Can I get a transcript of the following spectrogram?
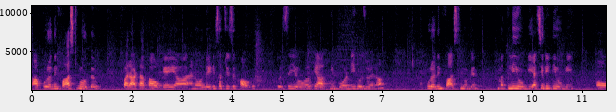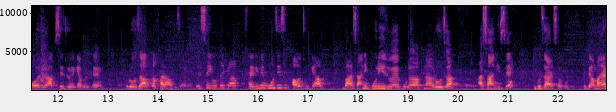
आप पूरा दिन फास्ट में होते हो। पराठा खाओगे या एंड ऑल ये सब चीज़ें खाओगे तो इससे ये होगा कि आपकी बॉडी को जो है ना, पूरा दिन फास्ट में होगे मतली होगी एसिडिटी होगी, और आपसे जो है, क्या बोलते हैं रोज़ा आपका ख़राब हो जाएगा। तो इससे ये होता है कि आप शहरी में वो चीज़ें खाओ जो कि आप बासानी पूरी जो है, पूरा अपना रोज़ा आसानी से गुजार सको। क्योंकि हमारा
